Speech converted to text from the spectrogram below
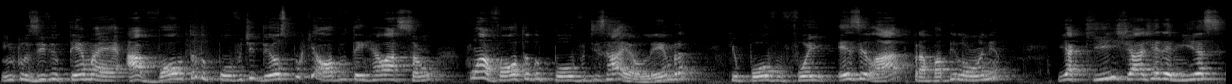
Inclusive o tema é a volta do povo de Deus, porque óbvio tem relação com a volta do povo de Israel. Lembra que o povo foi exilado para a Babilônia e aqui já Jeremias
